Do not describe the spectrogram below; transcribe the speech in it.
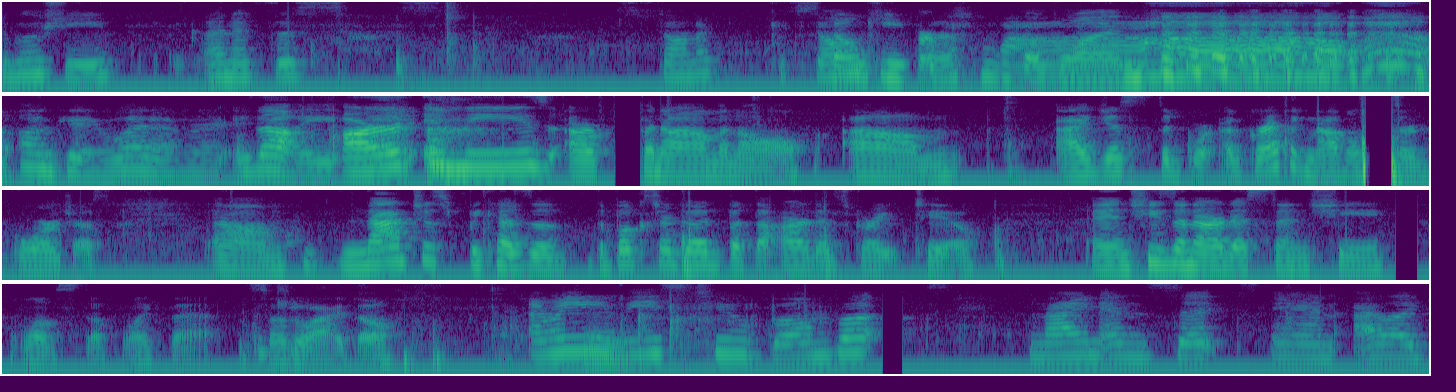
Kibuishi, and it's this stone Stonekeeper. Stonekeeper, Wow. book one. okay, whatever. It's the late. art in these are phenomenal. Um, I just the gra- uh, graphic novels are gorgeous. Um, not just because of the books are good, but the art is great too. And she's an artist and she loves stuff like that. So do I though. I'm reading Mm. these two bone books, nine and six, and I like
